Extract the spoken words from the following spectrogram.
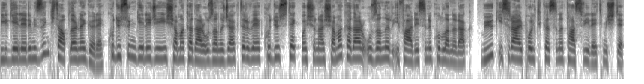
bilgelerimizin kitaplarına göre Kudüs'ün geleceği Şam'a kadar uzanacaktır ve Kudüs tek başına Şam'a kadar uzanır ifadesini kullanarak Büyük İsrail politikasını tasvir etmişti.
